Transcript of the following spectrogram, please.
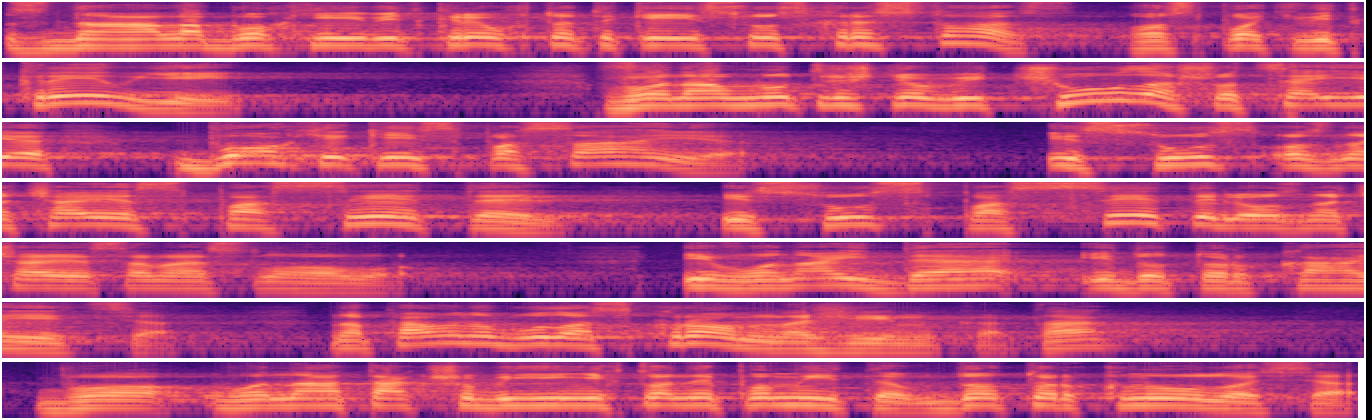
знала, Бог їй відкрив, хто такий Ісус Христос. Господь відкрив їй. Вона внутрішньо відчула, що це є Бог, який спасає. Ісус означає Спаситель. Ісус Спаситель означає саме Слово. І вона йде і доторкається. Напевно, була скромна жінка, так? бо вона так, щоб її ніхто не помітив, доторкнулася.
